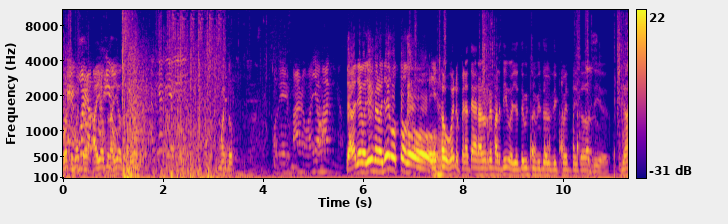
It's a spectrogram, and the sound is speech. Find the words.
Muerto, muerto, Hay otro, hay otro, hay otro. Aquí, aquí, aquí. Muerto. Joder, hermano, vaya máquina. Y ahora llego yo y me lo llevo todo. Bueno, espérate, ahora lo repartimos. Yo tengo un chupito del 50 y todo, tío. No,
